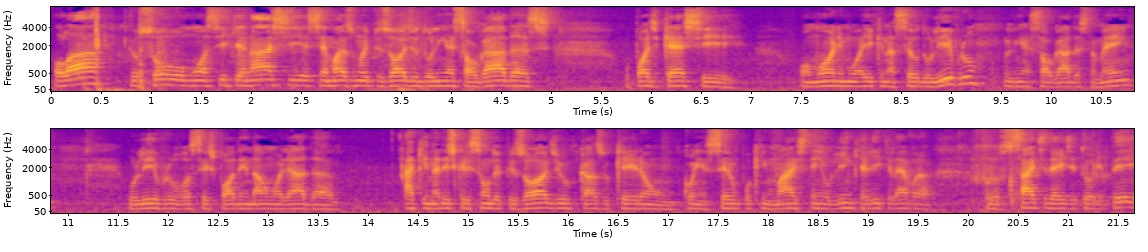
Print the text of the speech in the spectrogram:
Olá, eu sou o Moacir Kenashi, esse é mais um episódio do Linhas Salgadas, o podcast homônimo aí que nasceu do livro, Linhas Salgadas também. O livro vocês podem dar uma olhada aqui na descrição do episódio, caso queiram conhecer um pouquinho mais, tem o link ali que leva para o site da editora IP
